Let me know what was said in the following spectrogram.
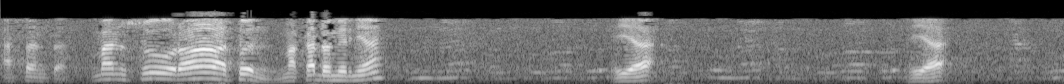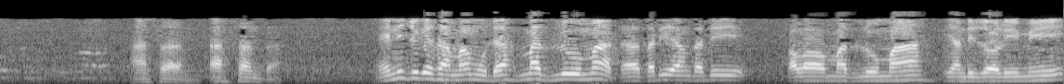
Asanta. Mansuratun, maka domirnya Iya. Iya. Asan, ahsanta. Ini juga sama mudah mazlumat. Uh, tadi yang tadi kalau mazlumah yang dizolimi,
